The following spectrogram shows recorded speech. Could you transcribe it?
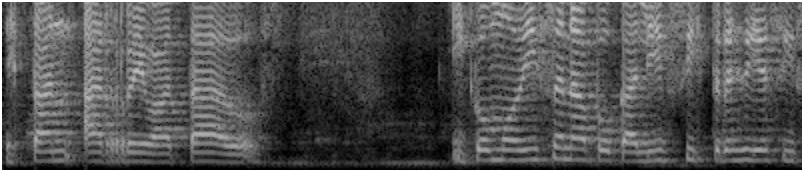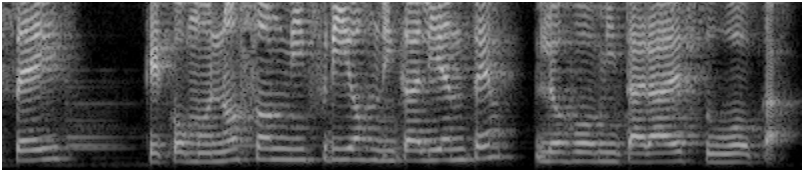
están arrebatados. Y como dice en Apocalipsis 3:16, que como no son ni fríos ni calientes, los vomitará de su boca.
